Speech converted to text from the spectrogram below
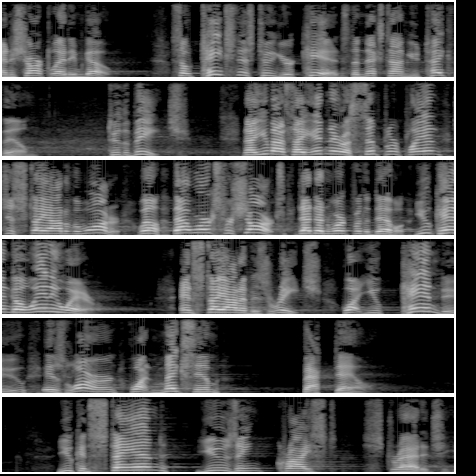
and the shark let him go. So teach this to your kids the next time you take them to the beach. Now, you might say, isn't there a simpler plan? Just stay out of the water. Well, that works for sharks. That doesn't work for the devil. You can go anywhere and stay out of his reach. What you can do is learn what makes him back down. You can stand using Christ's strategy.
